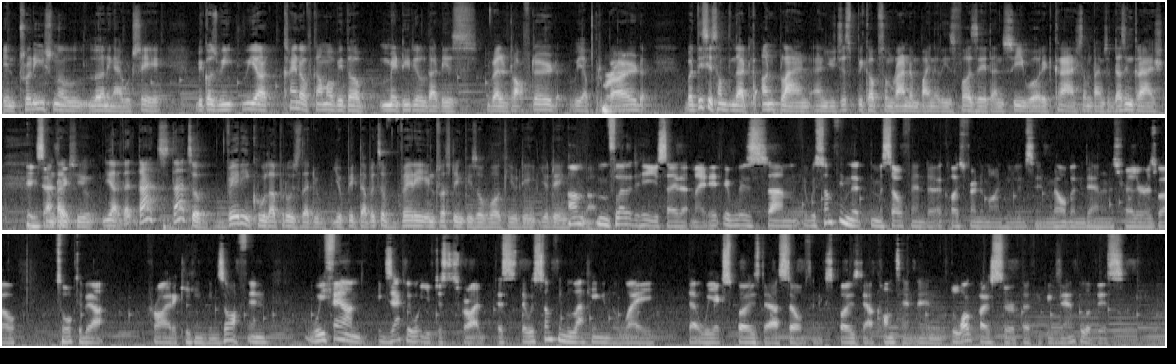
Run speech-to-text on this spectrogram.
in traditional learning, I would say, because we we are kind of come up with a material that is well drafted, we are prepared but this is something that unplanned and you just pick up some random binaries fuzz it and see where it crashed sometimes it doesn't crash Exactly. sometimes you yeah that, that's that's a very cool approach that you, you picked up it's a very interesting piece of work you do, you're doing I'm, I'm flattered to hear you say that, mate. It, it was um, it was something that myself and a close friend of mine who lives in Melbourne, down in Australia as well, talked about prior to kicking things off, and we found exactly what you've just described. There's, there was something lacking in the way that we exposed ourselves and exposed our content, and blog posts are a perfect example of this.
